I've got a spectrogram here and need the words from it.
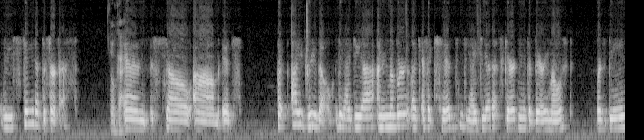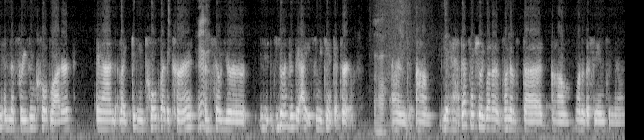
we stayed at the surface. Okay. And so um, it's, but I agree though. The idea, I remember like as a kid, the idea that scared me the very most was being in the freezing cold water and like getting pulled by the current. Yeah. And so you're, you- you're under the ice and you can't get through. Oh. And um, yeah, that's actually one of one of the um, one of the scenes in there.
